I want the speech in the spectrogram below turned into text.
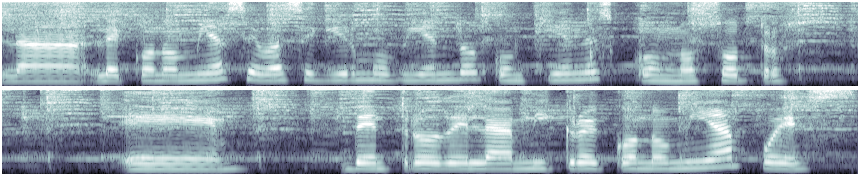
La, economía se va a seguir moviendo con quienes, con nosotros. Eh, dentro de la microeconomía pues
